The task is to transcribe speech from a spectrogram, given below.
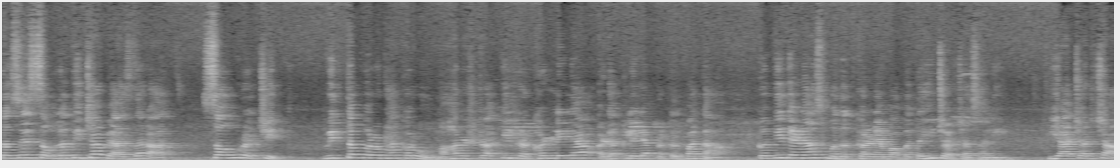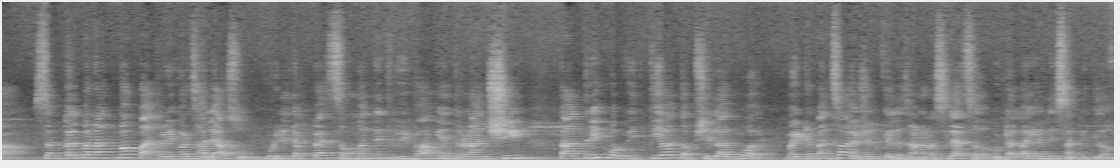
तसेच सवलतीच्या व्याजदरात संरचित वित्त पुरवठा करून महाराष्ट्रातील रखडलेल्या अडकलेल्या प्रकल्पांना गती देण्यास मदत करण्याबाबतही चर्चा झाली. या चर्चा संकल्पनात्मक पातळीवर झाल्या असून पुढील टप्प्यात संबंधित विभाग यंत्रणांशी तांत्रिक व वित्तीय तपशिलांवर बैठकांचं आयोजन केलं जाणार असल्याचं बुटाला यांनी सांगितलं.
